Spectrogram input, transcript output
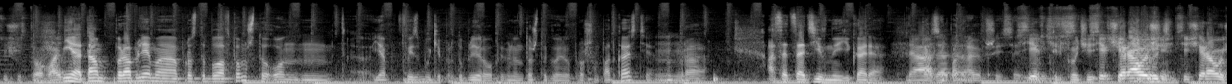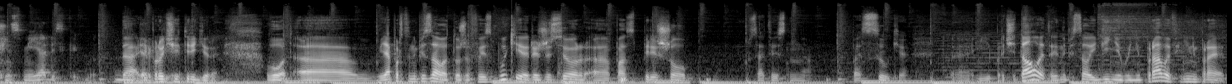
существовать? Не, там проблема просто была в том, что он, э, я в Фейсбуке продублировал примерно то, что говорил в прошлом подкасте, Мгм. про ассоциативные якоря, Да, как всем да, да. понравившиеся. Все, и три- прочие- все и вчера прочие- очень, все вчера очень смеялись, как бы. Да, и прочие триггеры. Вот. э, Я просто написал это тоже в Фейсбуке. Режиссер э, перешел, соответственно, по ссылке и прочитал это, и написал, Евгений, вы не правы, фильм не про это.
